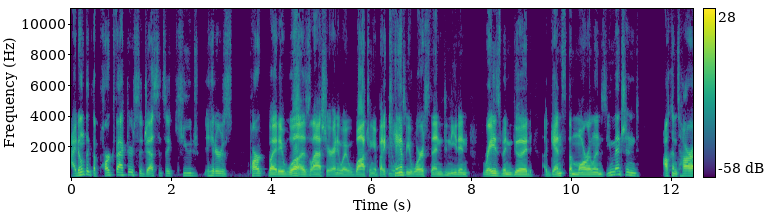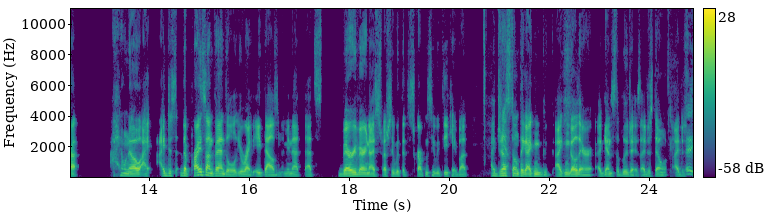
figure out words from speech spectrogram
I don't think the park factor suggests it's a huge hitters park, but it was last year anyway, watching it. But it can't be worse than Dunedin. Ray's been good against the Marlins. You mentioned Alcantara. I don't know. I I just the price on FanDuel, you're right, eight thousand. I mean that that's very very nice, especially with the discrepancy with DK. But I just yeah. don't think I can I can go there against the Blue Jays. I just don't. I just eh,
